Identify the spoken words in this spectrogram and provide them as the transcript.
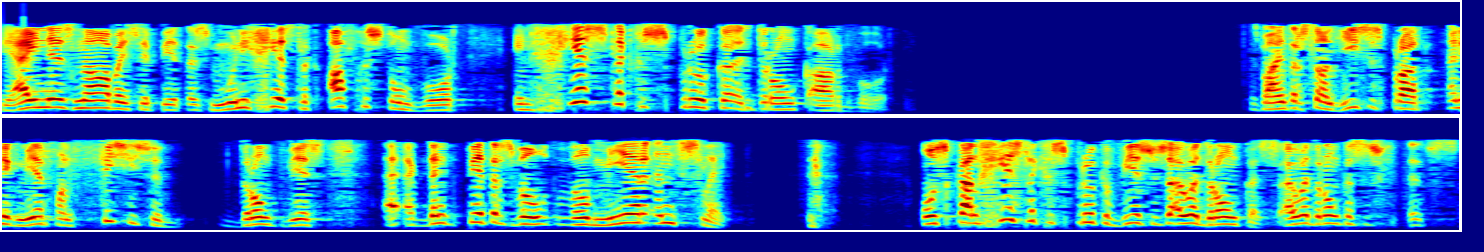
Die einde is naby, sê Petrus, moenie geestelik afgestomp word en geestelik gesproke 'n dronkaard word nie. Dit is baie interessant. Jesus praat eintlik meer van fisiese dronk wees. Ek dink Petrus wil wil meer insluit. Ons kan geestelik gesproke wees soos oue dronk is. Oue dronk is is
